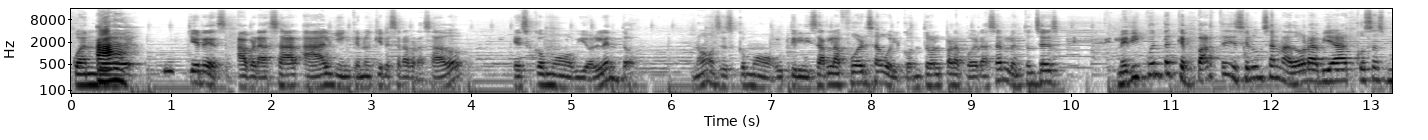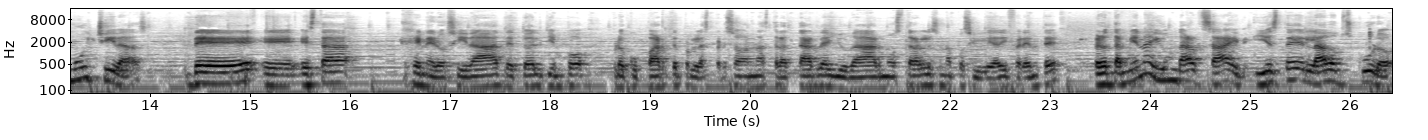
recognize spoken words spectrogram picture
Cuando ah. quieres abrazar a alguien que no quiere ser abrazado, es como violento, ¿no? O sea, es como utilizar la fuerza o el control para poder hacerlo. Entonces, me di cuenta que parte de ser un sanador había cosas muy chidas de eh, esta generosidad, de todo el tiempo preocuparte por las personas, tratar de ayudar, mostrarles una posibilidad diferente, pero también hay un dark side y este lado oscuro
